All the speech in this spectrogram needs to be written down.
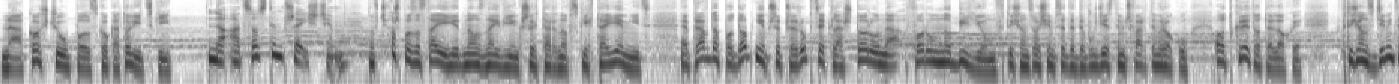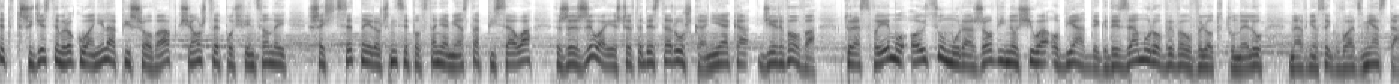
na kościół polsko-katolicki. No a co z tym przejściem? No wciąż pozostaje jedną z największych tarnowskich tajemnic. E, prawdopodobnie przy przeróbce klasztoru na Forum Nobilium w 1824 roku odkryto te lochy. W 1930 roku Aniela Piszowa w książce poświęconej 600. rocznicy powstania miasta pisała, że żyła jeszcze wtedy staruszka, niejaka Dzierwowa, która swojemu ojcu murarzowi nosiła obiady, gdy zamurowywał wylot tunelu na wniosek władz miasta.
